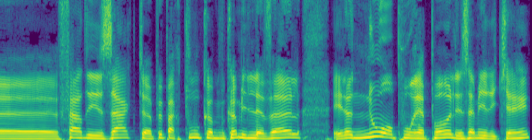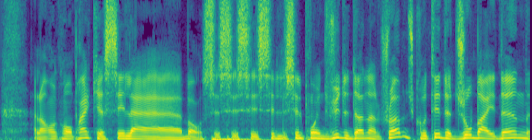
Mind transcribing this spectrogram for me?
euh, faire des actes un peu partout comme, comme ils le veulent. Et là, nous, on pourrait pas, les Américains. Alors, on comprend que c'est la, bon, c'est le point de vue de Donald Trump. Du côté de Joe Biden,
